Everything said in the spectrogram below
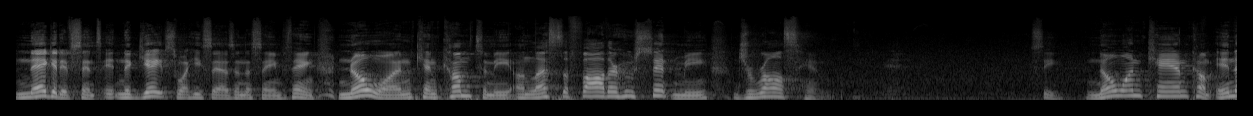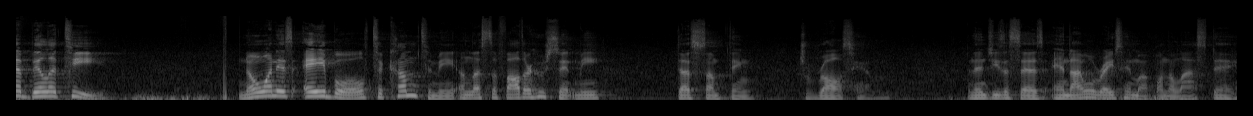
negative sense, it negates what he says in the same thing. No one can come to me unless the Father who sent me draws him. See, no one can come. Inability no one is able to come to me unless the Father who sent me does something, draws him. And then Jesus says, And I will raise him up on the last day.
